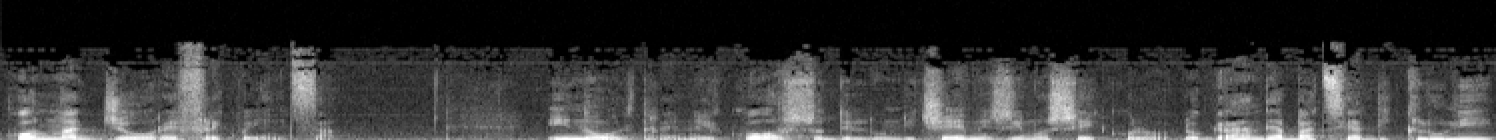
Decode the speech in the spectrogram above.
con maggiore frequenza. Inoltre, nel corso dell'undicesimo secolo, la grande abbazia di Cluny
